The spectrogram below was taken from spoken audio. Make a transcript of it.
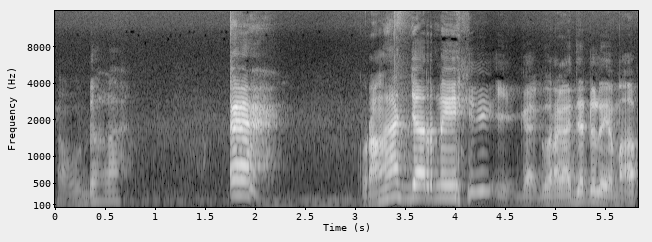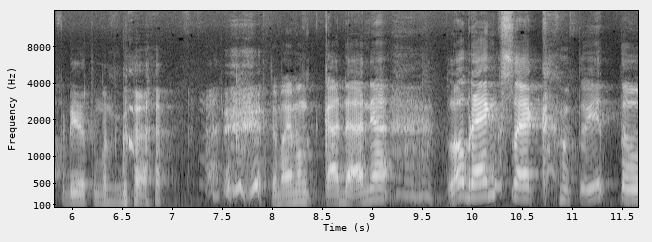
Ya udahlah. Eh kurang ajar nih. Ih, Enggak kurang ajar dulu ya maaf dia temen gue cuma emang keadaannya lo brengsek waktu itu.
